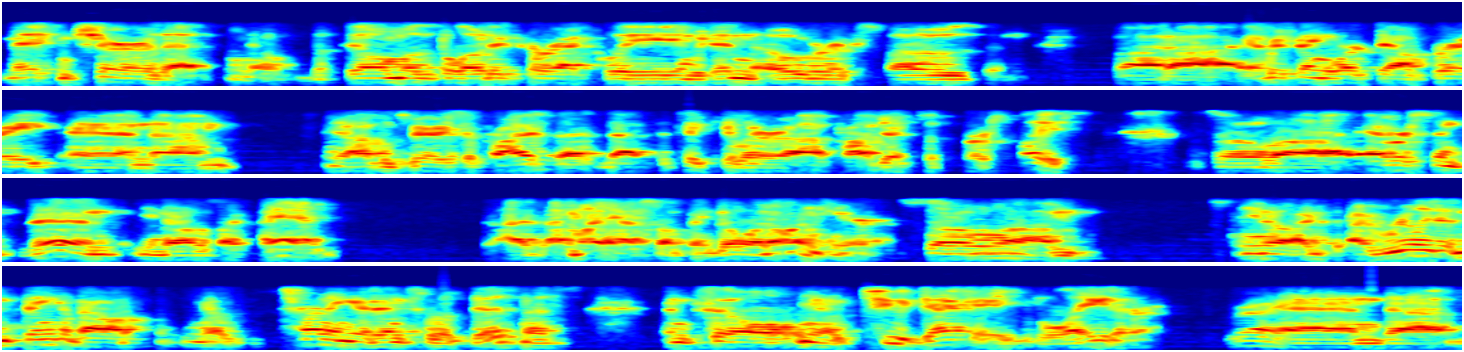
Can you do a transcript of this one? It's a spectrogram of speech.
making sure that, you know, the film was loaded correctly and we didn't overexpose. And, but uh, everything worked out great. And, um, you know, I was very surprised that that particular uh, project took first place. So uh, ever since then, you know, I was like, man, I, I might have something going on here. So, um, you know, I, I really didn't think about, you know, turning it into a business until, you know, two decades later. Right. And, uh,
